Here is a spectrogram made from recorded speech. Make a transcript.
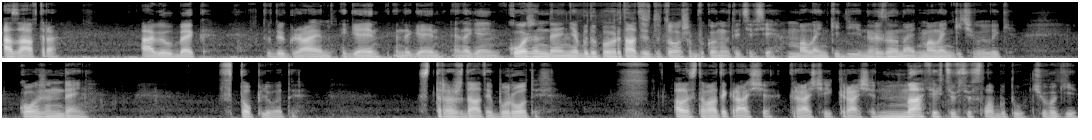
А завтра I will back to the grind again and again and again. Кожен день я буду повертатись до того, щоб виконувати ці всі маленькі дії, неважливо навіть маленькі чи великі. Кожен день втоплювати, страждати, боротись. Але ставати краще, краще і краще. Нафіг цю всю слаботу, чуваки.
